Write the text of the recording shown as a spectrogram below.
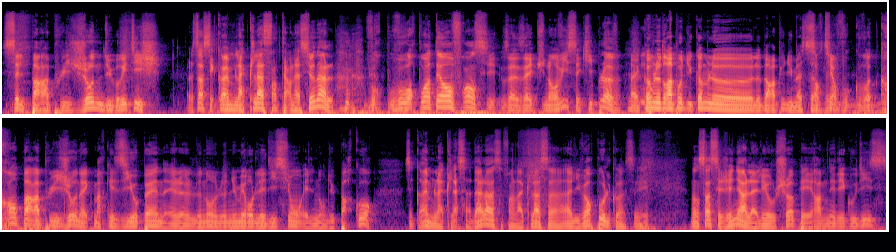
c'est le parapluie jaune du British. Ça, c'est quand même la classe internationale. vous, vous vous repointez en France, si vous avez qu'une envie, c'est qu'il pleuve. ouais, comme le drapeau du. Comme le, le parapluie du Masters. Sortir votre grand parapluie jaune avec marqué The Open et le, le nom, le numéro de l'édition et le nom du parcours, c'est quand même la classe à Dallas, enfin la classe à, à Liverpool, quoi. C'est non ça c'est génial, aller au shop et ramener des goodies.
